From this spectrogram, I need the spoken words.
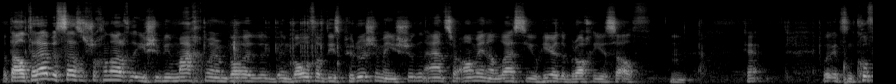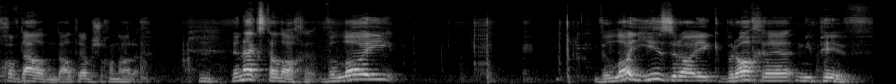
But the Alter Rebbe says in Shulchan Aruch that you should be machmer in, bo- in both of these pirushim, and you shouldn't answer amen unless you hear the bracha yourself. Okay, look, it's in Kuf Chav Daled in the Alter Rebbe Shulchan Aruch. The next halacha, v'loy v'loy yizroik bracha mipiv.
